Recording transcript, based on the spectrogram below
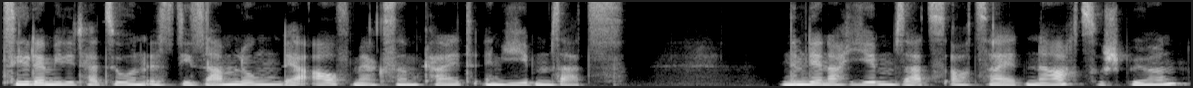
Ziel der Meditation ist die Sammlung der Aufmerksamkeit in jedem Satz. Nimm dir nach jedem Satz auch Zeit nachzuspüren,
